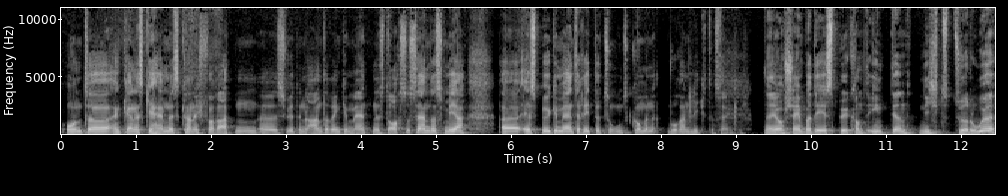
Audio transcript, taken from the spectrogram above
Und äh, ein kleines Geheimnis kann ich verraten, äh, es wird in anderen Gemeinden es auch so sein, dass mehr äh, SPÖ-Gemeinderäte zu uns kommen. Woran liegt das eigentlich? Naja, scheinbar die SPÖ kommt intern nicht zur Ruhe.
